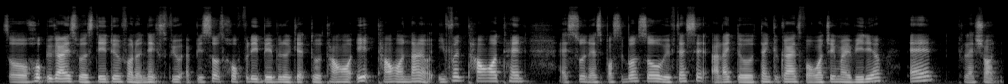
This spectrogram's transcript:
so hope you guys will stay tuned for the next few episodes. Hopefully be able to get to Town Hall 8 Town Hall 9 or even Town Hall 10 as soon as possible. So with that said I'd like to thank you guys for watching my video and clash on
